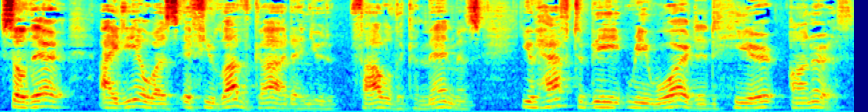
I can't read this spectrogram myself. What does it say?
So their idea was if you love God and you follow the commandments, you have to be rewarded here on earth,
